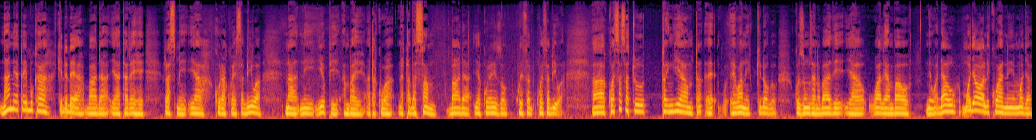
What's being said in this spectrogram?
nani ataibuka kidedea baada ya tarehe rasmi ya kura kuhesabiwa na ni yupi ambaye atakuwa na tabasamu baada ya kura hizo kuhesabiwa. Uh, kwa sasa tutaingia eh, hewani kidogo kuzungumza na baadhi ya wale ambao ni wadau. Mmoja wao alikuwa ni mmoja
